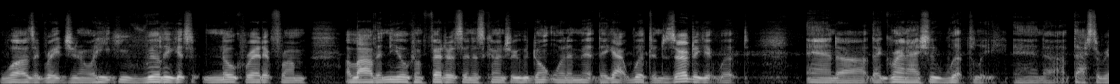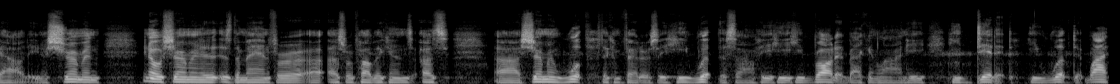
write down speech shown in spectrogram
was a great general. He he really gets no credit from a lot of the neo Confederates in this country who don't want to admit they got whipped and deserve to get whipped and uh, that Grant actually whipped Lee, and uh, that's the reality. You know, Sherman, you know, Sherman is, the man for uh, us Republicans. Us, uh, Sherman whooped the Confederacy. He whipped the South. He, he he brought it back in line. He he did it. He whipped it. Why?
